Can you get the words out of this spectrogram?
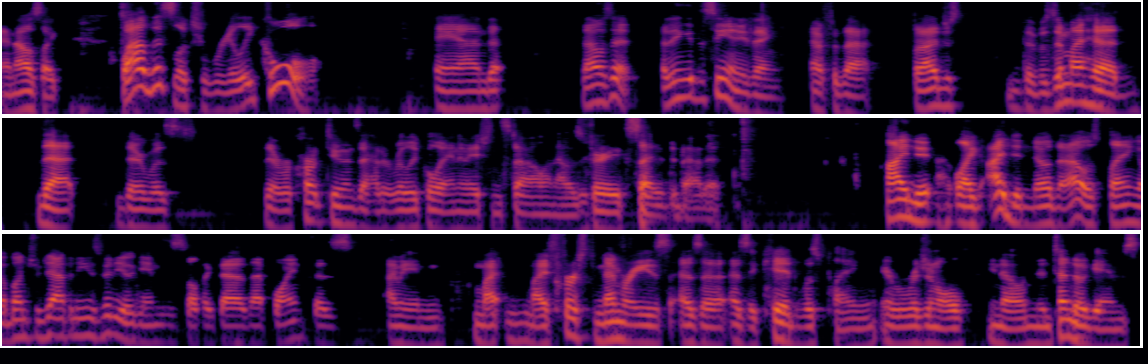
and I was like, "Wow, this looks really cool." And that was it. I didn't get to see anything after that, but I just it was in my head that there was there were cartoons that had a really cool animation style, and I was very excited about it. I knew, like, I didn't know that I was playing a bunch of Japanese video games and stuff like that at that point. Because I mean, my my first memories as a as a kid was playing original, you know, Nintendo games.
